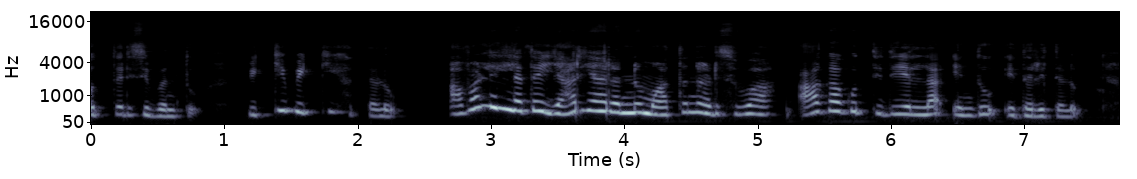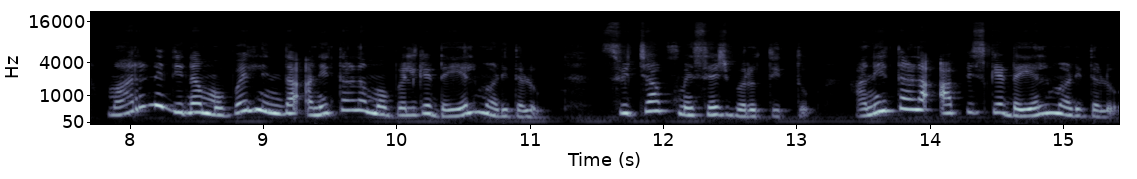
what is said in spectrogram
ಒತ್ತರಿಸಿ ಬಂತು. ಬಿಕ್ಕಿ ಬಿಕ್ಕಿ ಹತ್ತಳು ಅವಳಿಲ್ಲದೆ ಯಾರ್ಯಾರನ್ನು ಮಾತನಾಡಿಸುವ ಹಾಗಾಗುತ್ತಿದೆಯಲ್ಲ ಎಂದು ಹೆದರಿದಳು. ಮಾರನೇ ದಿನ ಮೊಬೈಲ್ನಿಂದ ಅನಿತಾಳ ಮೊಬೈಲ್ಗೆ ಡಯಲ್ ಮಾಡಿದಳು. ಸ್ವಿಚ್ ಆಫ್ ಮೆಸೇಜ್ ಬರುತ್ತಿತ್ತು. ಅನಿತಾಳ ಆಫೀಸ್ಗೆ ಡಯಲ್ ಮಾಡಿದಳು.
